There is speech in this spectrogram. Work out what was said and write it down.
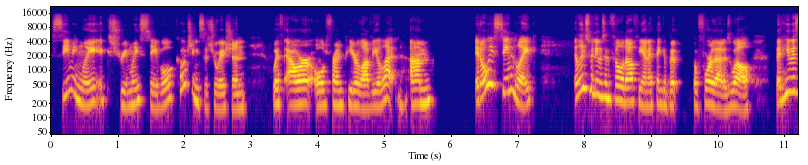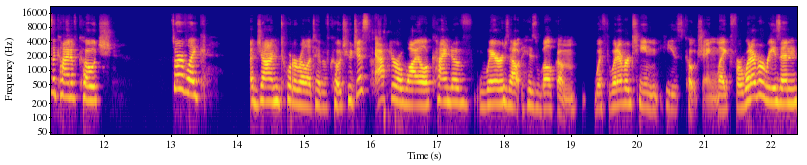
seemingly extremely stable coaching situation with our old friend Peter Laviolette. Um, it always seemed like at least when he was in Philadelphia, and I think a bit before that as well, that he was the kind of coach, sort of like a John Tortorella type of coach, who just after a while kind of wears out his welcome with whatever team he's coaching. Like for whatever reason,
